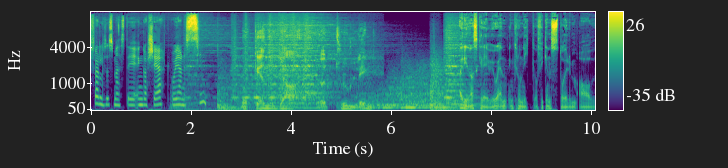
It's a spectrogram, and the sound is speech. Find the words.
følelsesmessig engasjert og gjerne sint. Noen jævla tulling. Arina skrev jo en, en kronikk og fikk en storm av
